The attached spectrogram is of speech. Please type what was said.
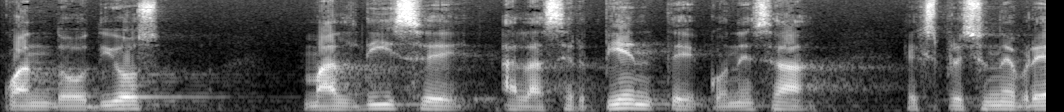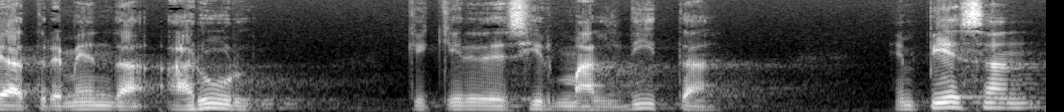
cuando Dios maldice a la serpiente con esa expresión hebrea tremenda, arur, que quiere decir maldita, empiezan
